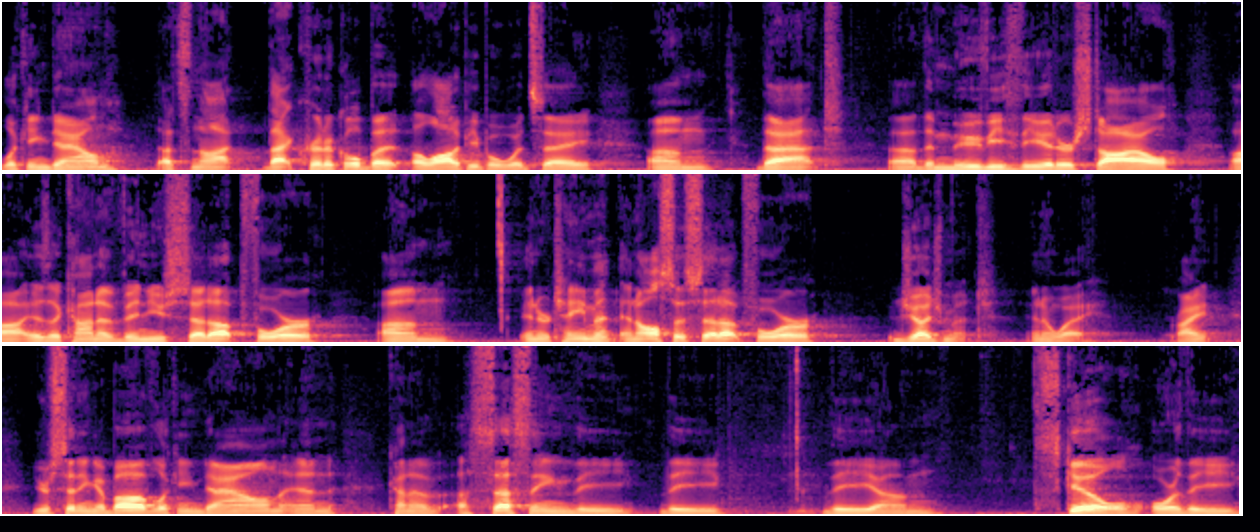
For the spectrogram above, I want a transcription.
looking down. That's not that critical, but a lot of people would say um, that uh, the movie theater style uh, is a kind of venue set up for um, entertainment and also set up for judgment in a way, right? You're sitting above, looking down, and kind of assessing the the the um, skill or the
